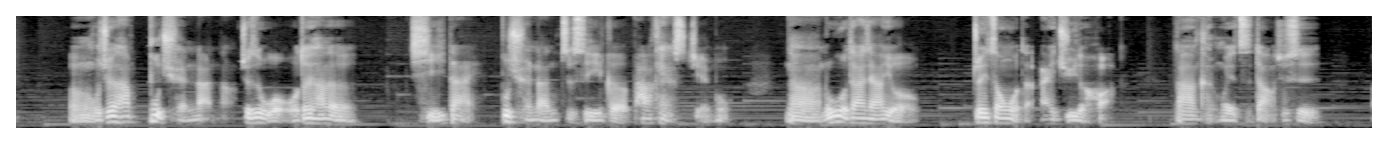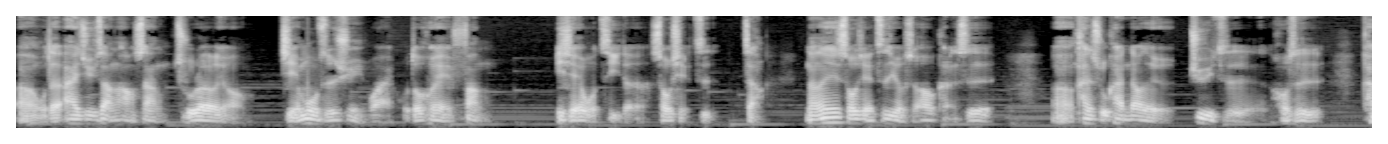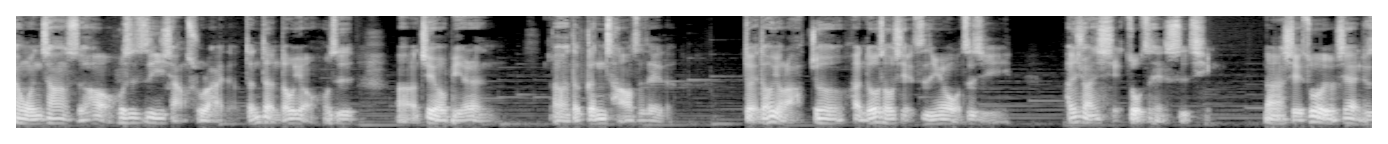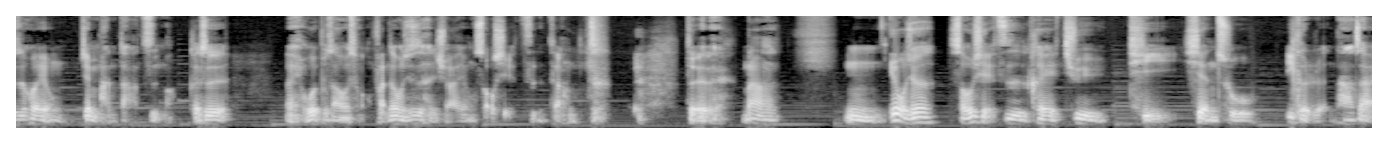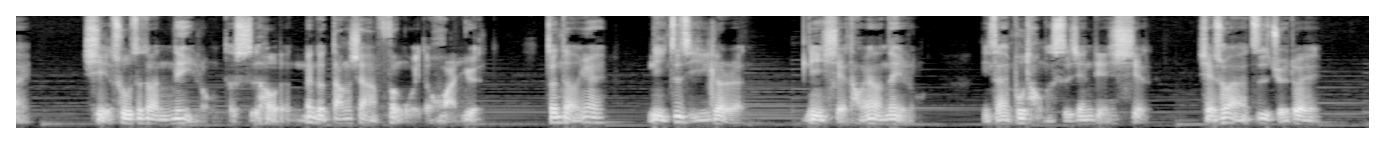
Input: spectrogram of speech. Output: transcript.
嗯、我觉得它不全然啊，就是我我对它的期待不全然只是一个 podcast 节目。那如果大家有追踪我的 IG 的话，大家可能会知道，就是呃，我的 IG 账号上除了有节目资讯以外，我都会放一些我自己的手写字，这样。那那些手写字有时候可能是呃看书看到的句子，或是看文章的时候，或是自己想出来的等等都有，或是呃借由别人呃的跟抄之类的，对，都有啦。就很多手写字，因为我自己。很喜欢写作这件事情。那写作有些人就是会用键盘打字嘛，可是，哎，我也不知道为什么，反正我就是很喜欢用手写字这样子。对对对，那嗯，因为我觉得手写字可以去体现出一个人他在写出这段内容的时候的那个当下氛围的还原。真的，因为你自己一个人，你写同样的内容，你在不同的时间点写，写出来的字绝对。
